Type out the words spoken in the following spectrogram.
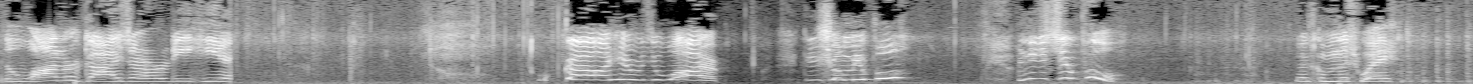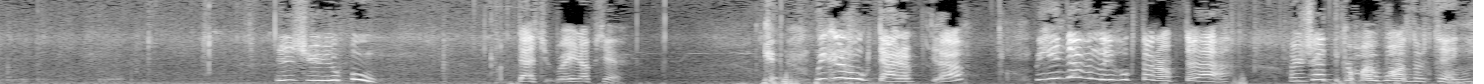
The water guys are already here. Okay, I'm here with the water. Can you show me a pool? I need to see a pool. Now come this way. To see a pool. That's right up there. Okay, we can hook that up there. We can definitely hook that up there. I just have to get my water thing.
